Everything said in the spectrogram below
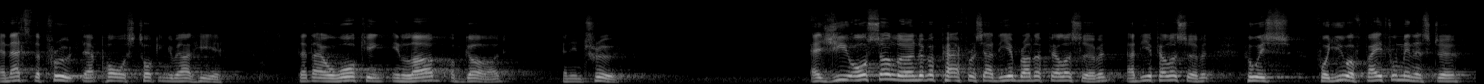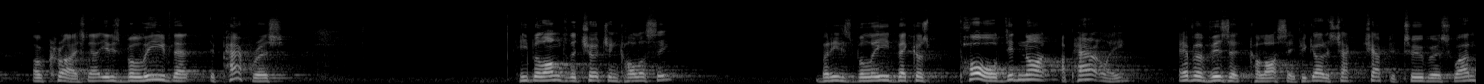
And that's the fruit that Paul is talking about here that they are walking in love of God and in truth. As ye also learned of Epaphras, our dear brother, fellow servant, our dear fellow servant, who is for you a faithful minister of Christ. Now, it is believed that Epaphras, he belonged to the church in Colossae, but it is believed because Paul did not apparently ever visit Colossae. If you go to chapter 2, verse 1,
